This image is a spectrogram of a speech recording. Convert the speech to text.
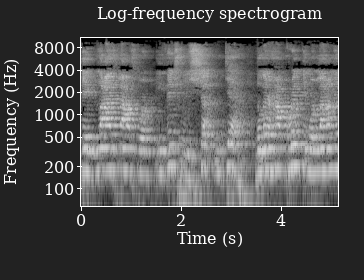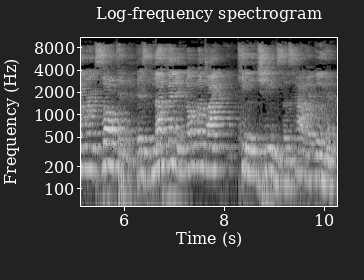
their lives mouths were eventually shut in death. No matter how great they were, how they were exalted. There's nothing and no one like King Jesus. Hallelujah.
